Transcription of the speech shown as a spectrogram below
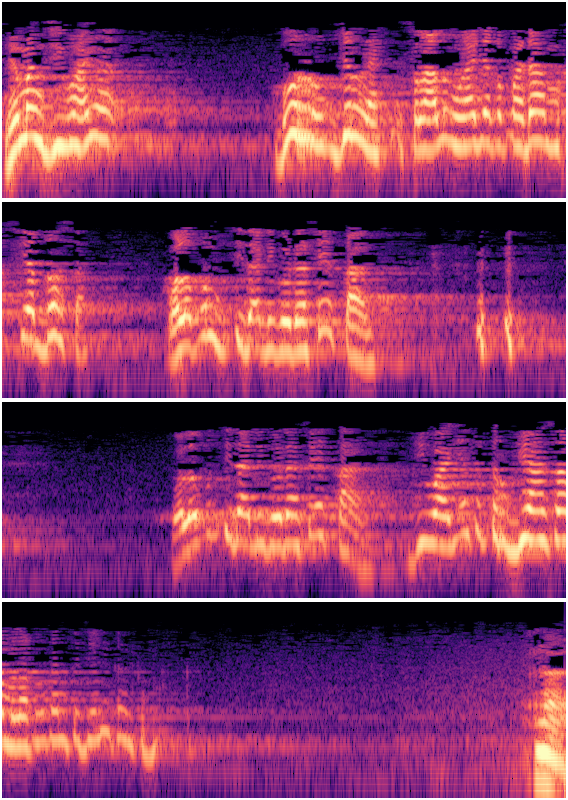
Memang jiwanya buruk, jelek, selalu mengajak kepada maksiat dosa. Walaupun tidak digoda setan, Walaupun tidak digoda setan, jiwanya itu terbiasa melakukan kejelekan keburukan. Nah,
